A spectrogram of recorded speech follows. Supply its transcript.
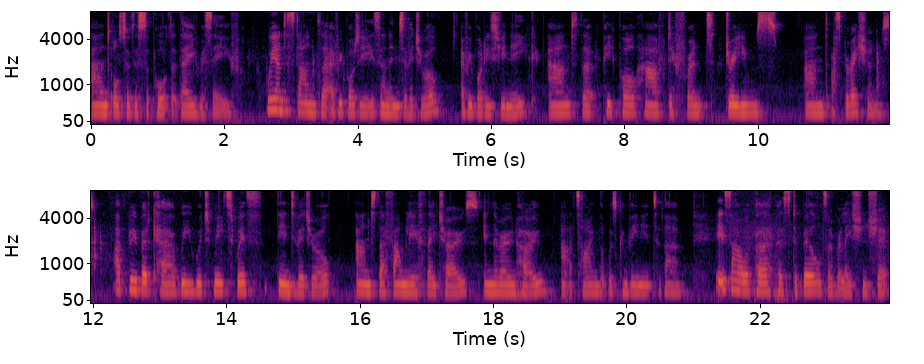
and also the support that they receive. We understand that everybody is an individual, everybody's unique, and that people have different dreams and aspirations. At Bluebird Care, we would meet with the individual and their family if they chose in their own home at a time that was convenient to them. It is our purpose to build a relationship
